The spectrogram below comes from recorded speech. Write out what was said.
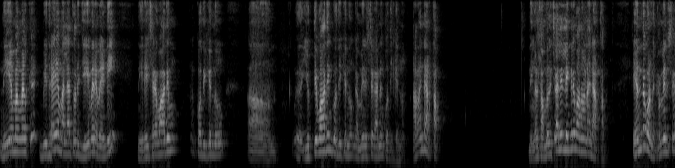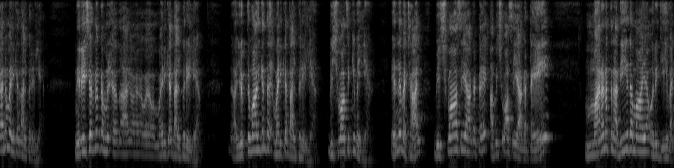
നിയമങ്ങൾക്ക് വിധേയമല്ലാത്തൊരു ജീവന് വേണ്ടി നിരീശ്വരവാദ്യം കൊതിക്കുന്നു യുക്തിവാദ്യം കൊതിക്കുന്നു കമ്മ്യൂണിസ്റ്റുകാരനും കൊതിക്കുന്നു. അതെന്റെ അർത്ഥം. നിങ്ങൾ സമ്മതിച്ചാലില്ലെങ്കിലും അതാണ് എന്റെ അർത്ഥം. എന്തുകൊണ്ട്? കമ്മ്യൂണിസ്റ്റുകാരനും മരിക്കാൻ താല്പര്യമില്ല. നിരീശ്വരനും മരിക്കാൻ താല്പര്യമില്ല. യുക്തിവാദിക്കും മരിക്കാൻ താല്പര്യമില്ല. വിശ്വാസിക്കുമില്ല. എന്ന് വെച്ചാൽ വിശ്വാസിയാകട്ടെ അവിശ്വാസിയാകട്ടെ മരണത്തിന് അതീതമായ ഒരു ജീവൻ.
